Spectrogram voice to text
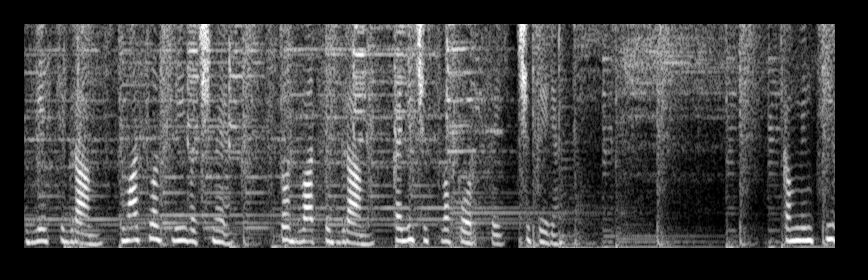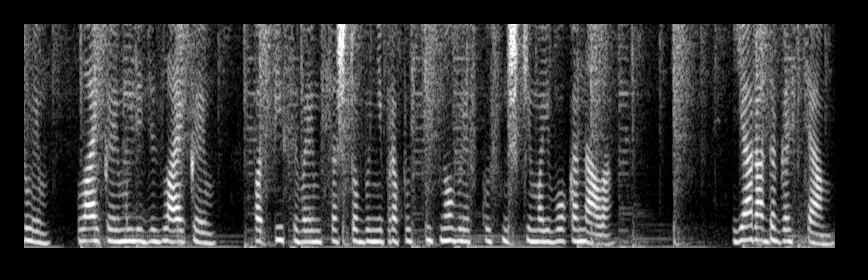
200 грамм, масло сливочное, 120 грамм, количество порций, 4. Комментируем, лайкаем или дизлайкаем, подписываемся, чтобы не пропустить новые вкуснышки моего канала. Я рада гостям.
